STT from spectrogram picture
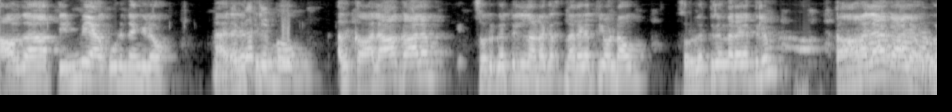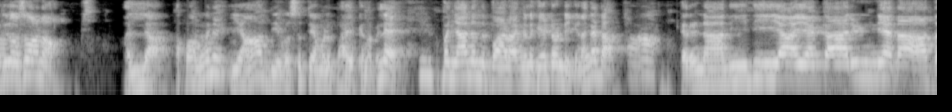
അതാ തിന്മയാ കൂടുന്നെങ്കിലോ? നരകത്തിലും പോകും. അത് കാലാകാലം സ്വർഗത്തിൽ നരക നരകത്തിലും ഉണ്ടാവും സ്വർഗത്തിലും നരകത്തിലും കാലാകാലം. ഒരു ദിവസമാണോ? അല്ല അപ്പൊ അങ്ങനെ ഈ ആ ദിവസത്തെ നമ്മൾ ഭയക്കണം അല്ലേ? അപ്പൊ ഞാനൊന്ന് പാടാം അങ്ങനെ കേട്ടോണ്ടിരിക്കണം കേട്ടോ? കരുണാനിധിയായ കാരുണ്യനാഥ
